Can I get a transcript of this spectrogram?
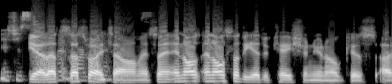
It's just yeah. That's that's what benefits. I tell them. It's and and also the education. You know, because I.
